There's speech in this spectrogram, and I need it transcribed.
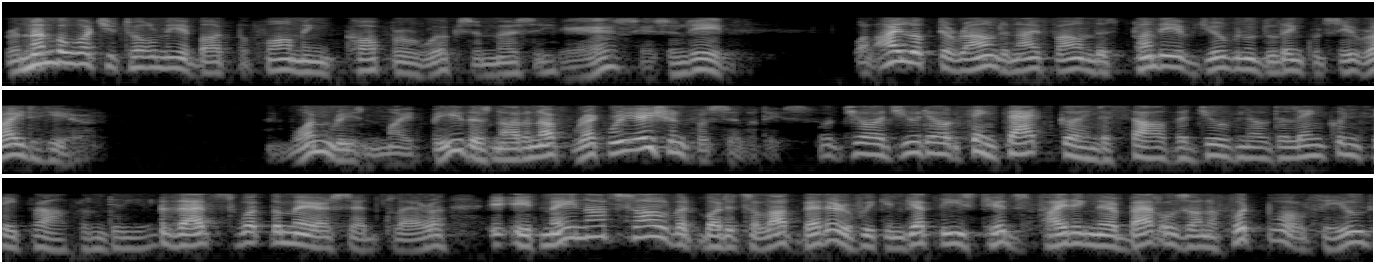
Remember what you told me about performing corporal works of mercy? Yes, yes, indeed. Well, I looked around and I found there's plenty of juvenile delinquency right here. And one reason might be there's not enough recreation facilities. Well, George, you don't think that's going to solve the juvenile delinquency problem, do you? That's what the mayor said, Clara. I- It may not solve it, but it's a lot better if we can get these kids fighting their battles on a football field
